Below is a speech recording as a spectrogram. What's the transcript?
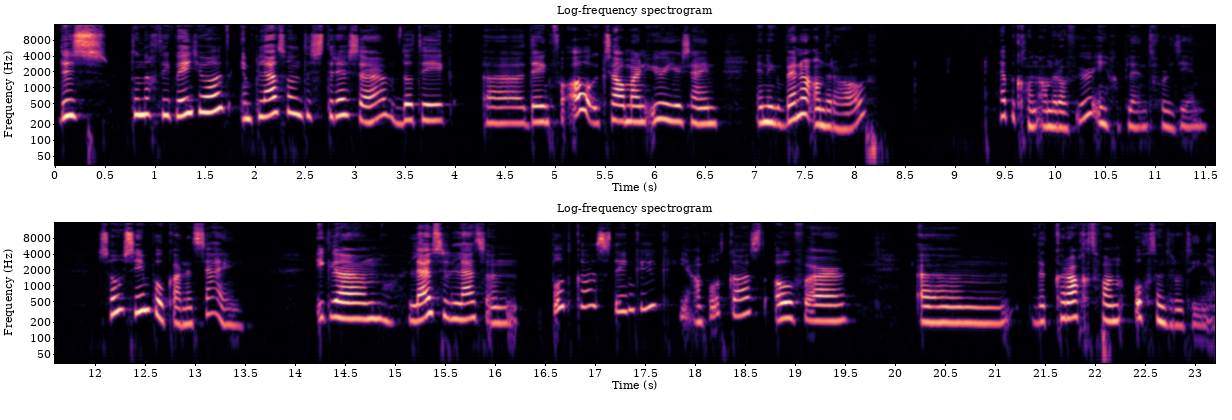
Dus toen dacht ik, weet je wat? In plaats van te stressen dat ik uh, denk van, oh, ik zou maar een uur hier zijn en ik ben er anderhalf, heb ik gewoon anderhalf uur ingepland voor de gym. Zo simpel kan het zijn. Ik uh, luisterde laatst een podcast, denk ik. Ja, een podcast over um, de kracht van ochtendroutine.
